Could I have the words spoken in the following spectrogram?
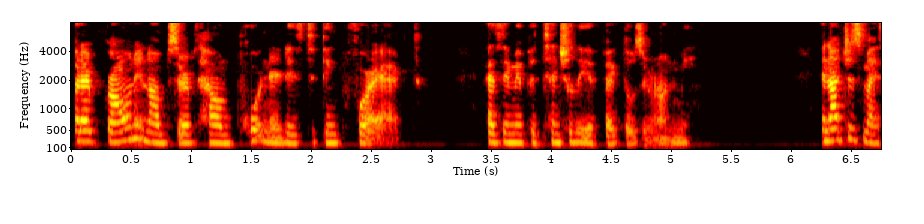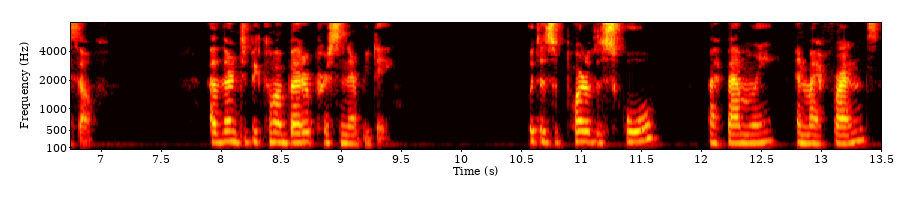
But I've grown and observed how important it is to think before I act, as it may potentially affect those around me. And not just myself. I've learned to become a better person every day. With the support of the school, my family, and my friends,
